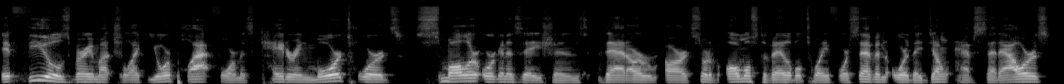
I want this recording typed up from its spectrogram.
it feels very much like your platform is catering more towards smaller organizations that are are sort of almost available 24 7 or they don't have set hours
